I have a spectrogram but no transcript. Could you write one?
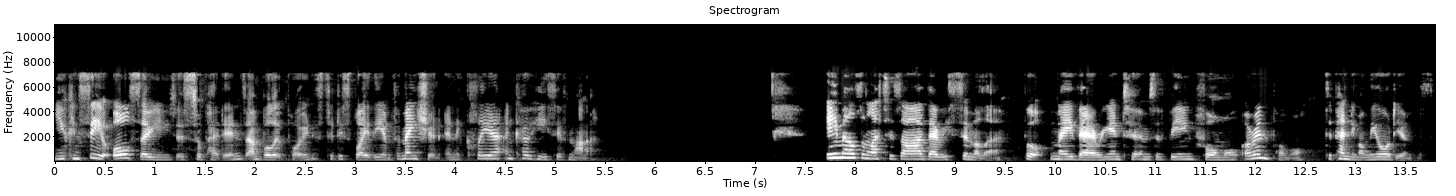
You can see it also uses subheadings and bullet points to display the information in a clear and cohesive manner. Emails and letters are very similar, but may vary in terms of being formal or informal, depending on the audience.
